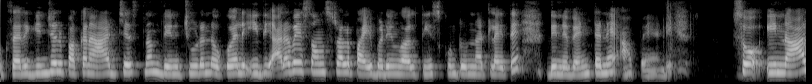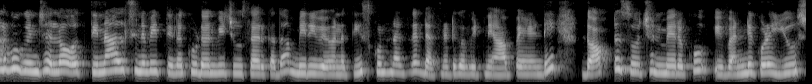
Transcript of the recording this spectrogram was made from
ఒకసారి గింజలు పక్కన యాడ్ చేస్తున్నాం దీన్ని చూడండి. ఒకవేళ ఇది అరవై సంవత్సరాల పైబడిన వాళ్ళు తీసుకుంటున్నట్లయితే దీన్ని వెంటనే ఆపేయండి. సో ఈ నాలుగు గింజల్లో తినాల్సినవి తినకూడనివి చూశారు కదా మీరు ఇవి ఏమైనా తీసుకుంటున్నట్లయితే డెఫినెట్గా వీటిని ఆపేయండి. డాక్టర్ సూచన మేరకు ఇవన్నీ కూడా యూస్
